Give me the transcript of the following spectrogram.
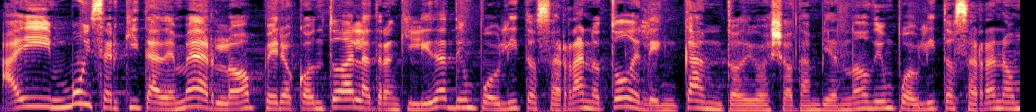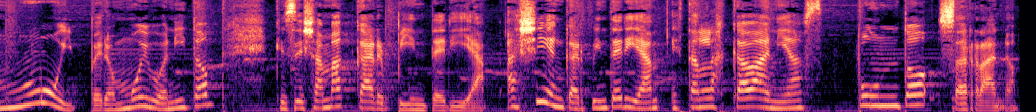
ahí muy cerquita de Merlo, pero con toda la tranquilidad de un pueblito serrano, todo el encanto, digo yo también, ¿no? De un pueblito serrano muy, pero muy bonito, que se llama Carpintería. Allí en Carpintería están las cabañas Punto Serrano.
